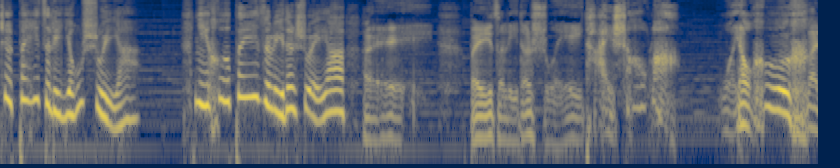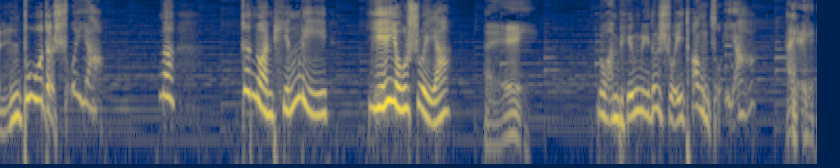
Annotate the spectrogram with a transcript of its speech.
这杯子里有水呀，你喝杯子里的水呀。哎，杯子里的水太少了，我要喝很多的水呀。那这暖瓶里也有水呀。”哎，暖瓶里的水烫嘴呀！哎，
